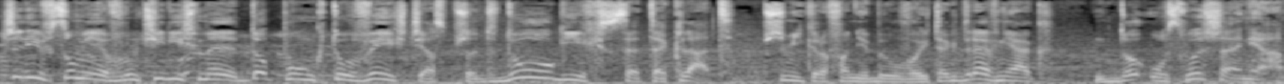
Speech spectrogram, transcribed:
czyli w sumie wróciliśmy do punktu wyjścia sprzed długich setek lat. Przy mikrofonie był Wojtek Drewniak. Do usłyszenia.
